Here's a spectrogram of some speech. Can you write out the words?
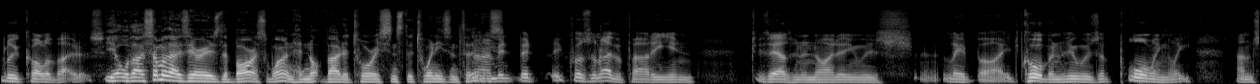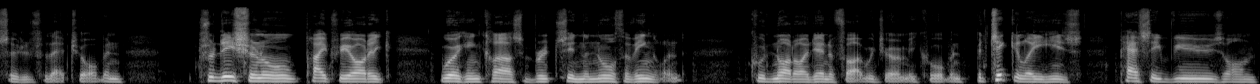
blue collar voters. Yeah, although some of those areas that Boris won had not voted Tory since the 20s and 30s. No, but, but of course, the Labor Party in 2019 was uh, led by Corbyn, who was appallingly unsuited for that job. And traditional, patriotic, working class Brits in the north of England could not identify with Jeremy Corbyn, particularly his passive views on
